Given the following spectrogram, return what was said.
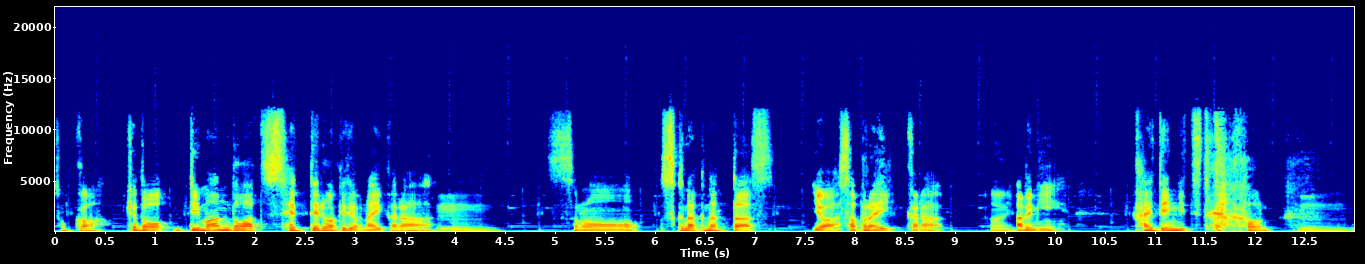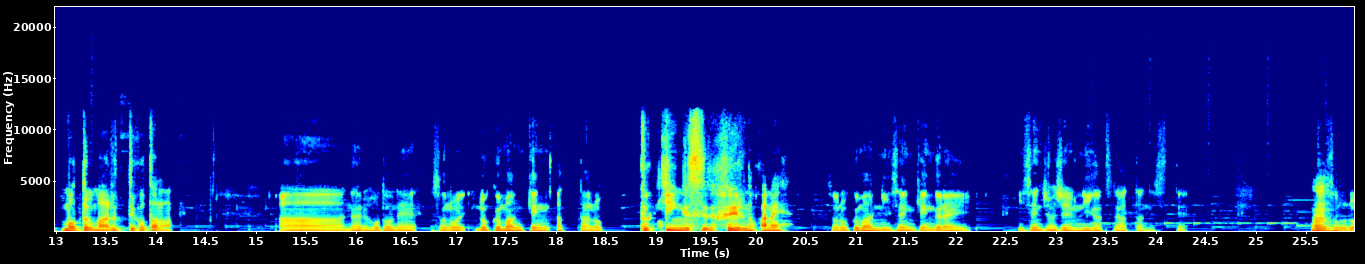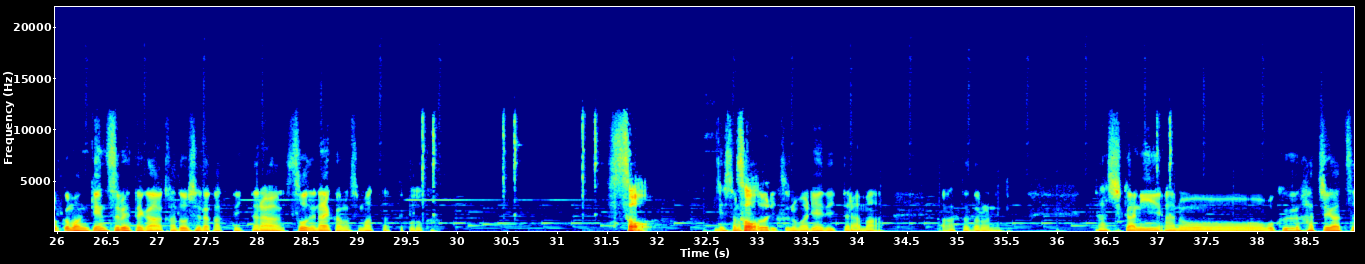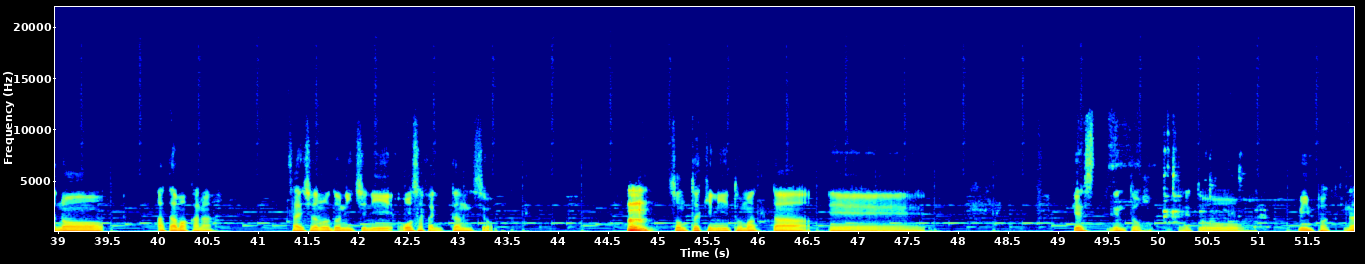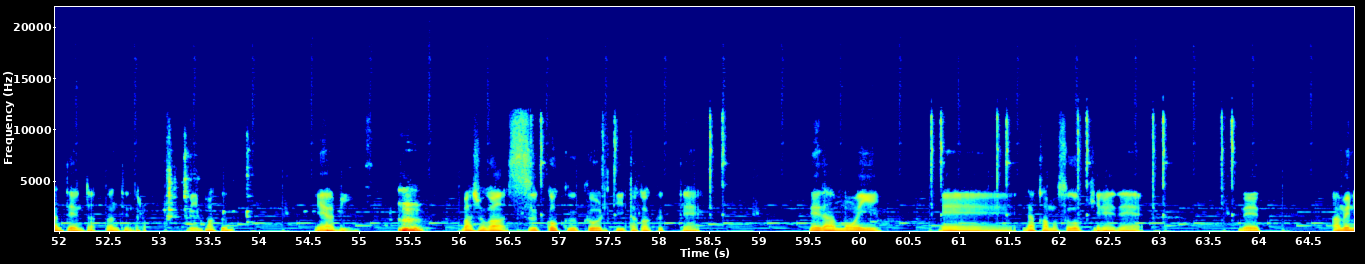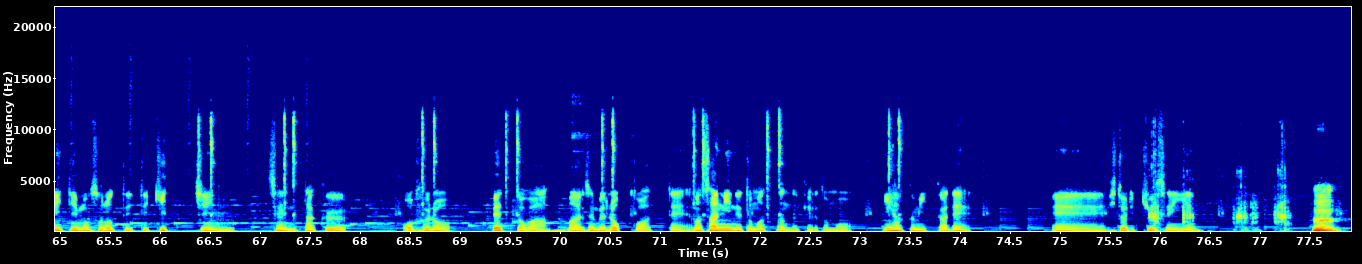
そっか。けど、ディマンドは減ってるわけではないから、うん。その、少なくなった、要はサプライから、はい。ある意味、回転率とかこう、うん。もっと埋まるってことなの。あー、なるほどね。その6万件あったろブッキング数が増えるのかね。その6万2千件ぐらい2018年の2月であったんですって。うん。その6万件すべてが稼働してたかって言ったら、そうでない可能性もあったってことか。そで、その稼働率の割合で言ったら、まあ、上がっただろうねと。確かに、あのー僕、8月の頭かな。最初の土日に大阪に行ったんですよ。う。うん。その時に泊まった、えー、ゲスト、えっと、えっと、民泊、なんて言うんだ、なんて言うんだろう。民泊？エアビー？うん。場所がすっごくクオリティ高くって、値段もいい、えー、中もすごく綺麗で、で、アメニティも揃っていて、キッチン、洗濯、お風呂、ベッドが、まあ、全部6個あって、まあ、3人で泊まったんだけれども、2泊3日で、えー、1人9000円うん。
